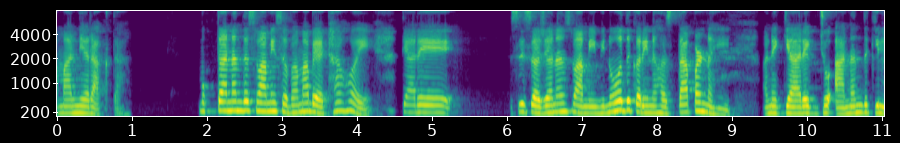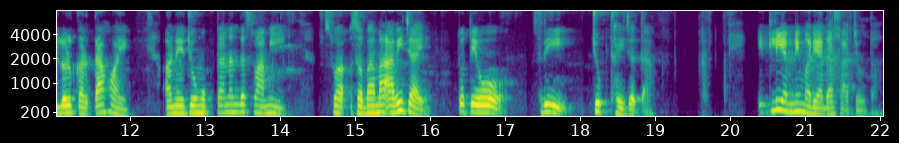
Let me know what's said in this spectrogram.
અમાન્ય રાખતા. મુક્તાનંદ સ્વામી સભામાં બેઠા હોય ત્યારે શ્રી સહજાનંદ સ્વામી વિનોદ કરીને હસતા પણ નહીં અને ક્યારેક જો આનંદ કિલ્લોલ કરતા હોય અને જો મુક્તાનંદ સ્વામી સ્વ, સભામાં આવી જાય તો તેઓ શ્રી ચૂપ થઈ જતા. એટલી એમની મર્યાદા સાચવતા.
